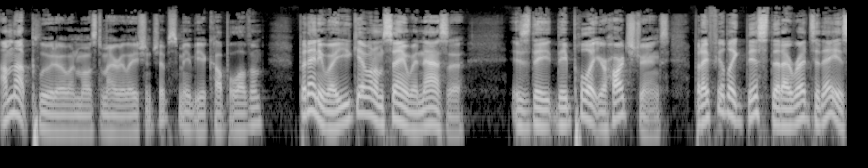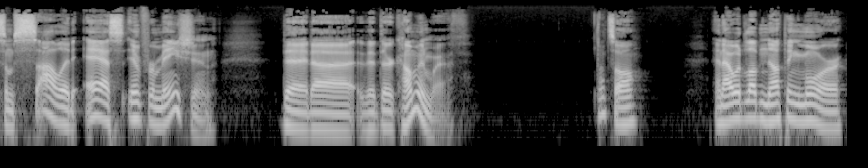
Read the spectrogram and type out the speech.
I'm not Pluto in most of my relationships, maybe a couple of them. But anyway, you get what I'm saying with NASA is they they pull at your heartstrings. But I feel like this that I read today is some solid ass information that uh that they're coming with. That's all. And I would love nothing more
